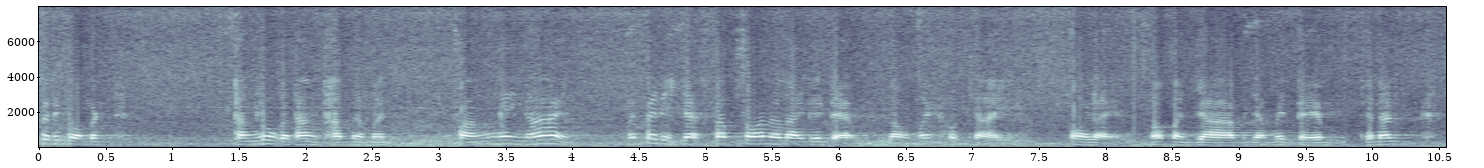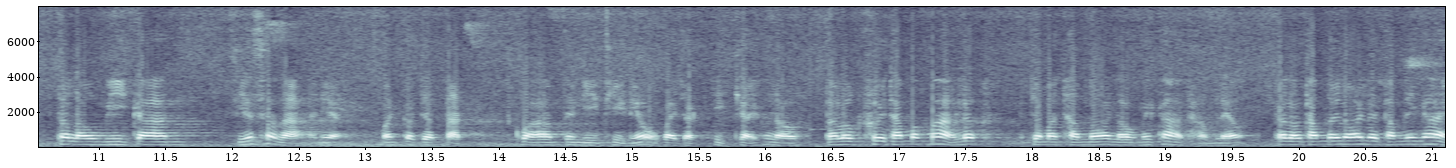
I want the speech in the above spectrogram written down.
ก็ถึงบอกมันทางโลกกับทางธรรมเนี่ยมันฟังง่าย ๆ มันไม่ได้ยากซับซ้อนอะไรเลยแต่เราไม่เข้าใจเพราะอะไรเพราะปัญญามันยังไม่เต็ม ฉะนั้นถ้าเรามีการเสียสละเนี่ยมันก็จะตัดความตนีทีเนี้ออกไปจากจิตใจของเรา แต่เราเคยทำมากๆ แล้วจะมาทำน้อยเราไม่กล้าทำแล้ว ถ้าเราทำน้อยๆเราทำได้ง่าย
